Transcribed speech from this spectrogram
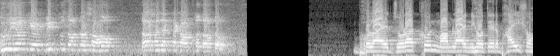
দুইজনকে মৃত্যুদণ্ড সহ দশ হাজার টাকা অর্থদণ্ড। ভোলায় জোড়াক্ষণ মামলায় নিহতের ভাই সহ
